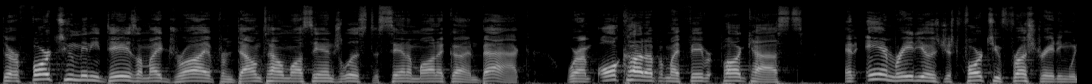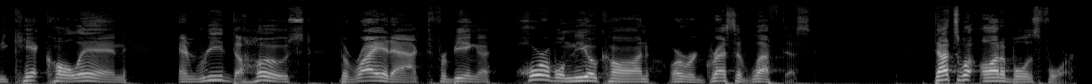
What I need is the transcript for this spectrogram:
there are far too many days on my drive from downtown Los Angeles to Santa Monica and back where I'm all caught up on my favorite podcasts, and AM radio is just far too frustrating when you can't call in and read the host the riot act for being a horrible neocon or regressive leftist. That's what Audible is for.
